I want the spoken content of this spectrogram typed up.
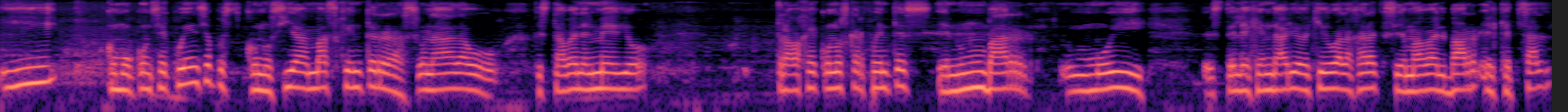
Y como consecuencia pues conocía más gente relacionada o que estaba en el medio. Trabajé con Oscar Fuentes en un bar muy este, legendario de aquí de Guadalajara que se llamaba el bar El Quetzal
